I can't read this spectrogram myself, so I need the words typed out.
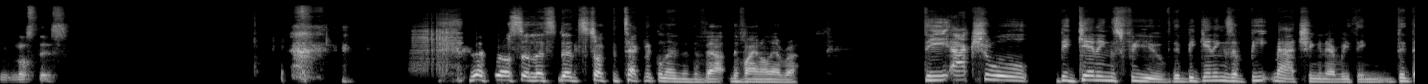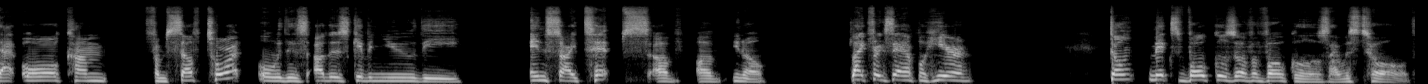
we've lost this. let's also let's let's talk the technical end of the the vinyl era. The actual beginnings for you, the beginnings of beat matching and everything, did that all come from self-taught, or were there others giving you the inside tips of of you know, like for example, here don't mix vocals over vocals i was told.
